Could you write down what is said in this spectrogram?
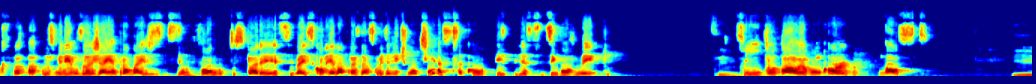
Os meninos hoje já entram mais desenvoltos, parece, mas correndo atrás das coisas, a gente não tinha essa, esse desenvolvimento. Sim, sim, total, eu concordo. Nossa. E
